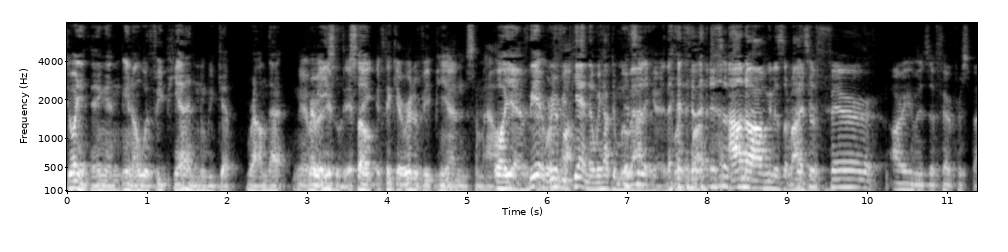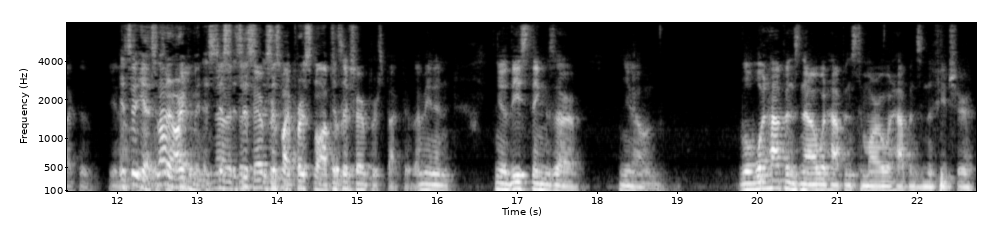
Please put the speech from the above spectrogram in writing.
do anything. And, you know, with VPN, we get around that Yeah, very if- easily. If, so, they, if they get rid of VPN mm-hmm. somehow, well, yeah, if we get rid of fucked. VPN, then we have to move It's out a- of here. It's don't know how I'm going to survive It's a fair argument. It's a fair perspective. You know? It's a- yeah, it's not a an fair- argument. It's just- it's just- it's just my personal personal It's a fair perspective. I mean, and you know, these things are, you know, well, what happens now, what happens tomorrow, what happens in the future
